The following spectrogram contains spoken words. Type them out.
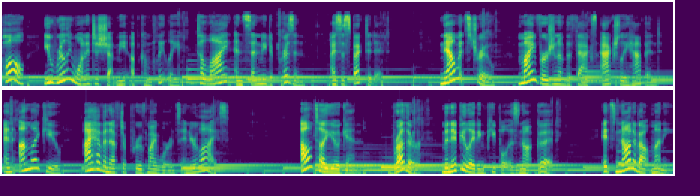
Paul, you really wanted to shut me up completely, to lie and send me to prison. I suspected it. Now it's true. My version of the facts actually happened, and unlike you, I have enough to prove my words and your lies. I'll tell you again brother, manipulating people is not good. It's not about money.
